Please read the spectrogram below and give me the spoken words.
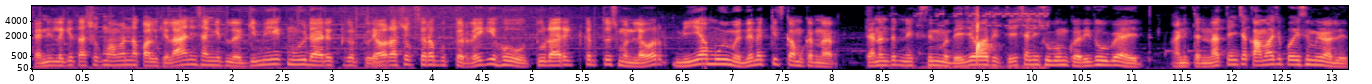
त्यांनी लगेच अशोक मामांना कॉल केला आणि सांगितलं की मी एक मूवी डायरेक्ट करतो त्यावर अशोक सराफ उत्तरले की हो तू डायरेक्ट करतोस म्हणल्यावर मी या मूवीमध्ये नक्कीच काम करणार. त्यानंतर नेक्स्ट सीन मध्ये जेव्हा रितेश आणि शुभम करीत इथे उभे आहेत आणि त्यांना त्यांच्या कामाचे पैसे मिळालेत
